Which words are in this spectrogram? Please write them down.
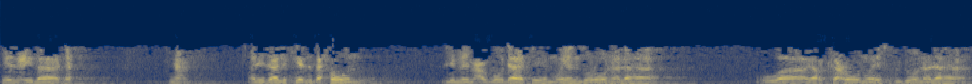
في العبادة. نعم. ولذلك يذبحون لمعبوداتهم وينذرون لها ويركعون ويسجدون لها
